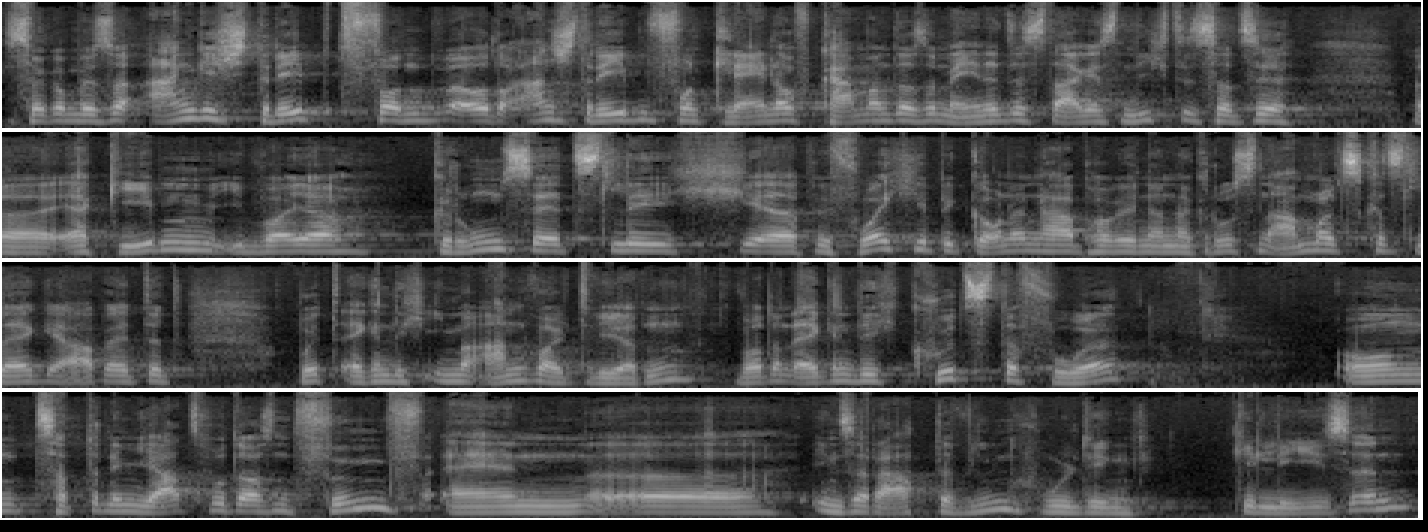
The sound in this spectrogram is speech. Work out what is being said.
Ich sage einmal so, angestrebt von, oder anstreben von klein auf kann man das am Ende des Tages nicht. Das hat sich äh, ergeben. Ich war ja Grundsätzlich, äh, bevor ich hier begonnen habe, habe ich in einer großen Anwaltskanzlei gearbeitet, wollte eigentlich immer Anwalt werden, war dann eigentlich kurz davor und habe dann im Jahr 2005 ein äh, Inserat der Wien Holding gelesen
